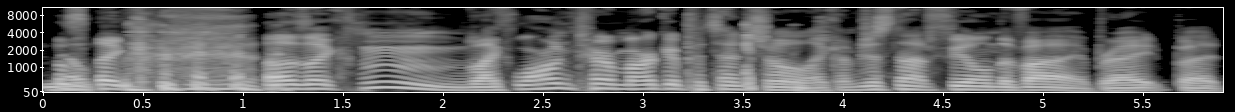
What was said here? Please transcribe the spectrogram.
Nope. I was like, I was like, hmm, like long term market potential. like I'm just not feeling the vibe, right? But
